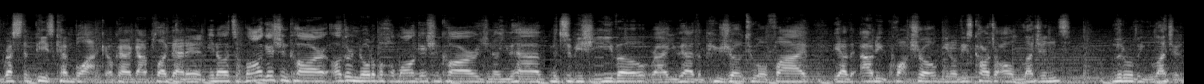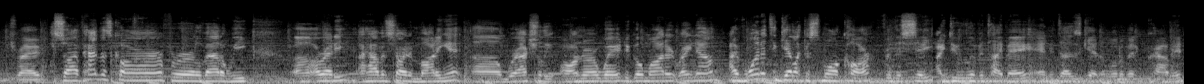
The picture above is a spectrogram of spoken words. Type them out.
rest in peace, Ken Block. Okay, I gotta plug that in. You know, it's a homologation car. Other notable homologation cars, you know, you have Mitsubishi Evo, right? You have the Peugeot 205, you have the Audi Quattro. You know, these cars are all legends, literally legends, right? So I've had this car for about a week uh, already. I haven't started modding it. Um, we're actually on our way to go mod it right now. I've wanted to get like a small car for the city. I do live in Taipei and it does get a little bit crowded.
